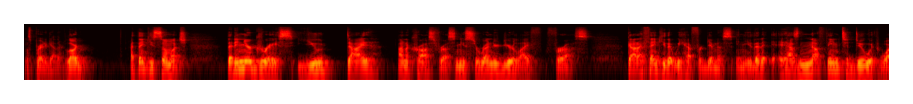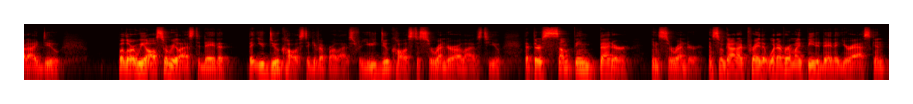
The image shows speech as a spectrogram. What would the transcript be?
Let's pray together. Lord, I thank you so much that in your grace, you died on a cross for us and you surrendered your life for us. God, I thank you that we have forgiveness in you, that it has nothing to do with what I do. But Lord, we also realize today that, that you do call us to give up our lives for you. You do call us to surrender our lives to you, that there's something better in surrender. And so, God, I pray that whatever it might be today that you're asking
